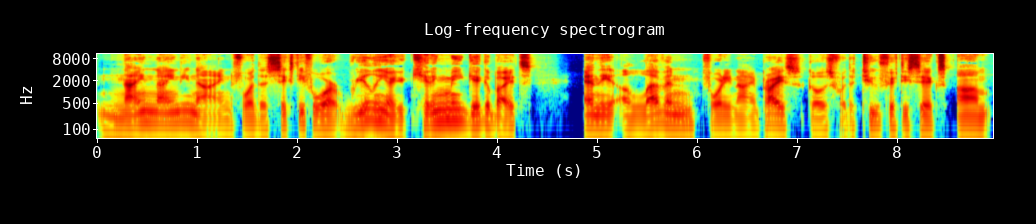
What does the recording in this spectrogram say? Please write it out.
999 for the 64. Really, are you kidding me? Gigabytes. And the 1149 price goes for the 256. Um,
